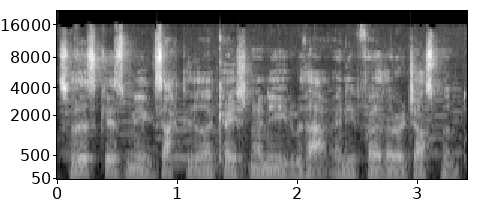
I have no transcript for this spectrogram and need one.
so this gives me exactly the location I need without any further adjustment.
